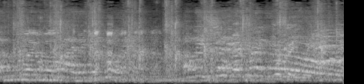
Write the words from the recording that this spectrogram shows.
Foi, foi.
